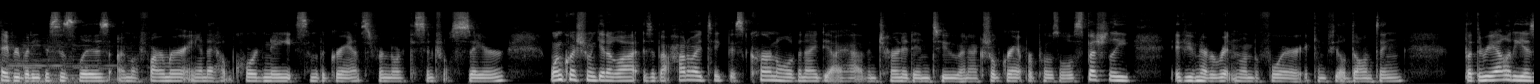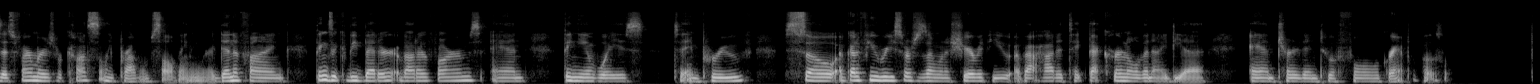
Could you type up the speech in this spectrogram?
Hey everybody, this is Liz. I'm a farmer and I help coordinate some of the grants for North Central SARE. One question we get a lot is about how do I take this kernel of an idea I have and turn it into an actual grant proposal, especially if you've never written one before, it can feel daunting. But the reality is, as farmers, we're constantly problem solving. We're identifying things that could be better about our farms and thinking of ways to improve. So I've got a few resources I want to share with you about how to take that kernel of an idea and turn it into a full grant proposal.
